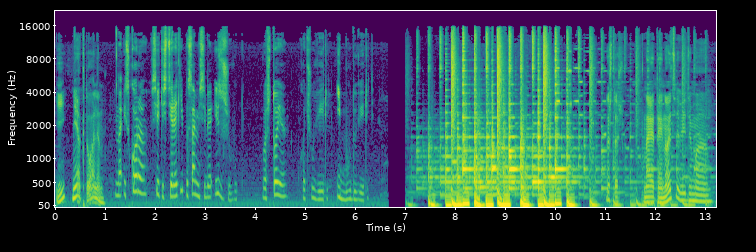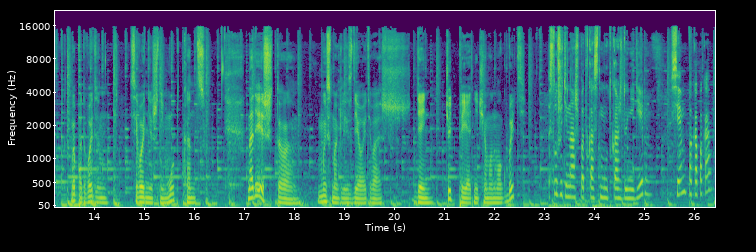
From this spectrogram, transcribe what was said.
и не актуален. Да, и скоро все эти стереотипы сами себя изживут. Во что я хочу верить и буду верить. Ну что ж, на этой ноте, видимо, мы подводим сегодняшний мут к концу. Надеюсь, что мы смогли сделать ваш день чуть приятнее, чем он мог быть. Слушайте наш подкаст Мут каждую неделю. Всем пока-пока.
